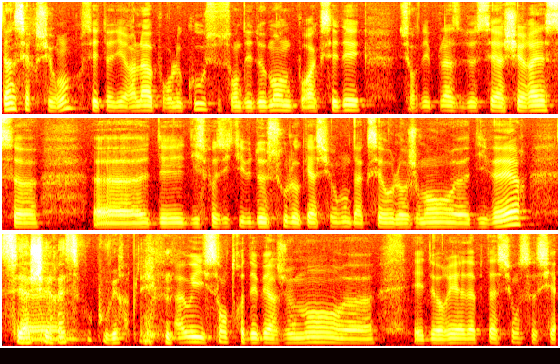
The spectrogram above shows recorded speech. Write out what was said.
d'insertion, c'est-à-dire là, pour le coup, ce sont des demandes pour accéder sur des places de CHRS, des dispositifs de sous-location, d'accès au logement divers. CHRS, vous pouvez rappeler Ah oui, centre d'hébergement et de réadaptation sociale.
